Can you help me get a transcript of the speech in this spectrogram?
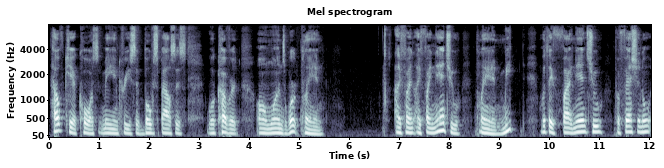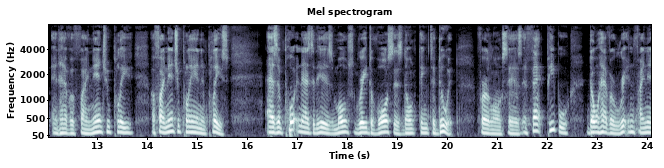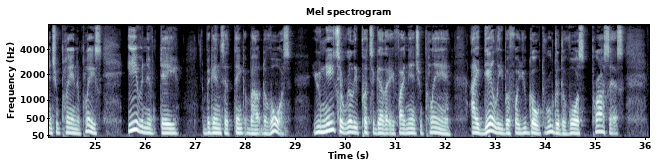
Healthcare costs may increase if both spouses were covered on one's work plan. I find a financial plan. Meet with a financial professional and have a financial play a financial plan in place. As important as it is, most gray divorces don't think to do it, Furlong says. In fact, people don't have a written financial plan in place, even if they begin to think about divorce. You need to really put together a financial plan, ideally, before you go through the divorce process.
